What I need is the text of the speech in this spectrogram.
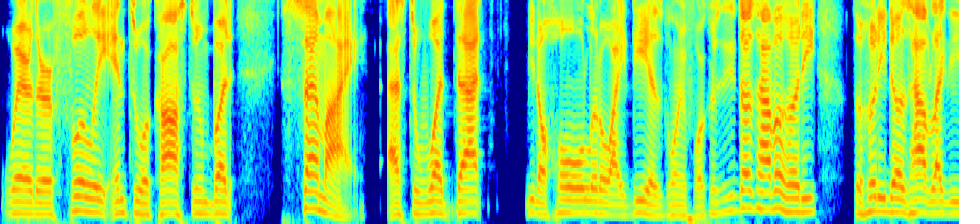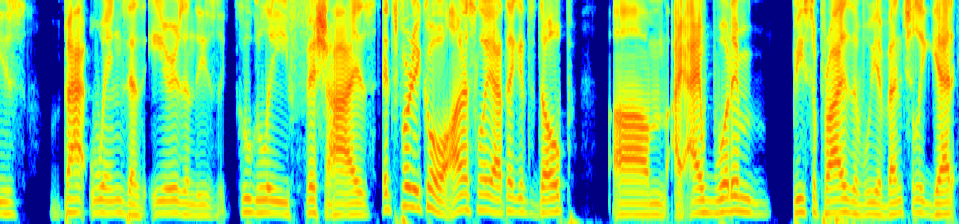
where they're fully into a costume, but semi as to what that you know whole little idea is going for. Because he does have a hoodie. The hoodie does have like these bat wings as ears and these googly fish eyes. It's pretty cool. Honestly, I think it's dope. Um, I, I wouldn't be surprised if we eventually get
